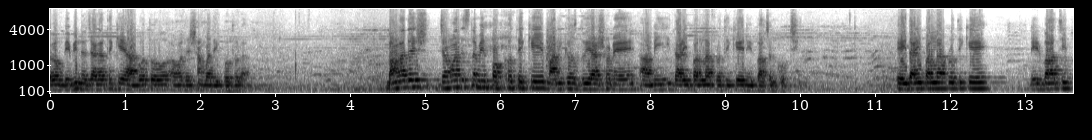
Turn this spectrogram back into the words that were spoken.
এবং বিভিন্ন জায়গা থেকে আগত আমাদের সাংবাদিক বন্ধুরা। বাংলাদেশ জামাত ইসলামের পক্ষ থেকে মানিকগঞ্জ দুই আসনে আমি দাড়িপাল্লা প্রতীকে নির্বাচন করছি। এই দাঁড়িপাল্লা প্রতীকে নির্বাচিত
